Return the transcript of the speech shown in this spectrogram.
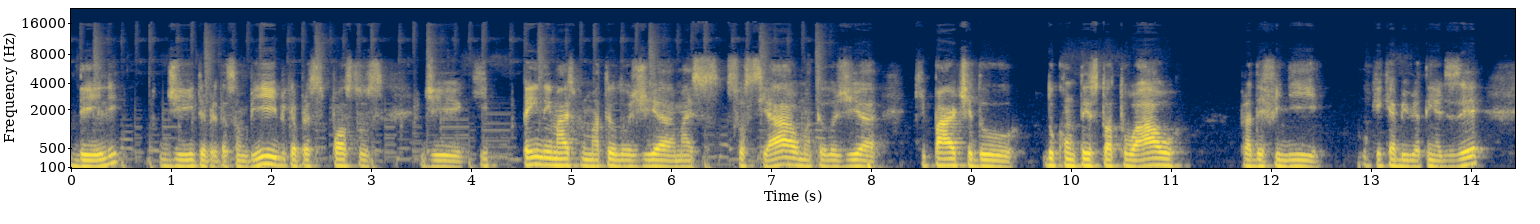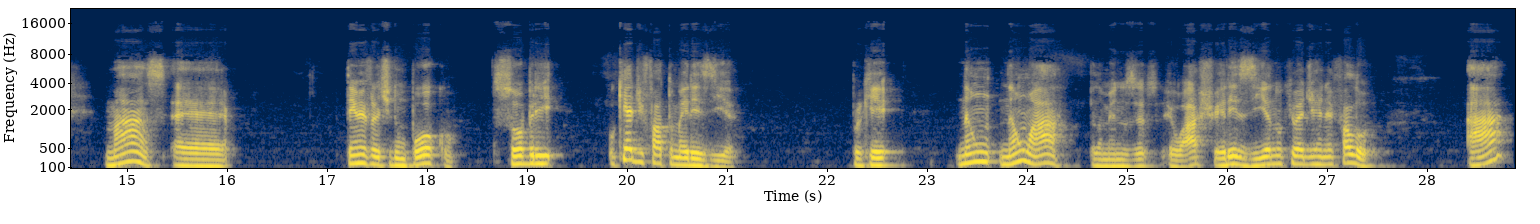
dele de interpretação bíblica, pressupostos de que pendem mais para uma teologia mais social, uma teologia que parte do, do contexto atual para definir o que, que, a Bíblia tem a dizer, mas é, tenho refletido um pouco sobre o que é de fato uma heresia. Porque não, não há, pelo menos eu, eu acho, heresia no que o Ed René falou. Há,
